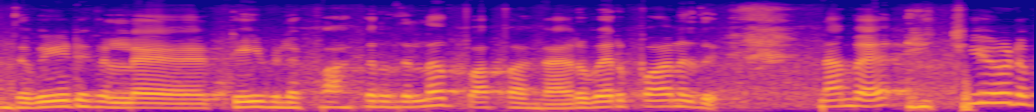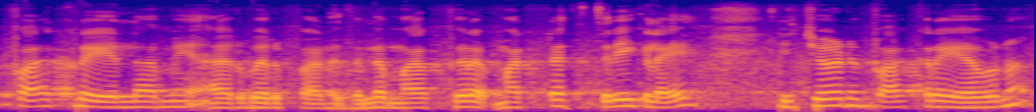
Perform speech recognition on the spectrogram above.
இந்த வீடுகளில் டிவியில் பார்க்குறதெல்லாம் பார்ப்பாங்க அருவருப்பானது. நம்ம இச்சையோடு பார்க்குற எல்லாமே அருவறுப்பானது இல்லை. மற்ற மற்ற ஸ்திரீகளை இச்சையோடு பார்க்குற எவனும்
